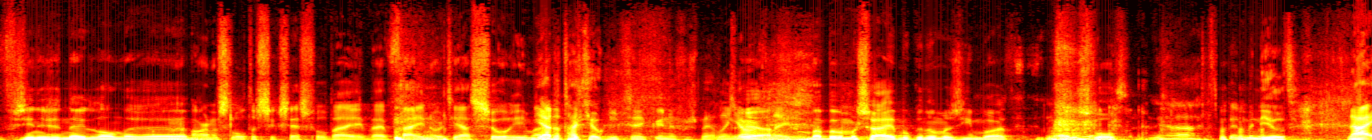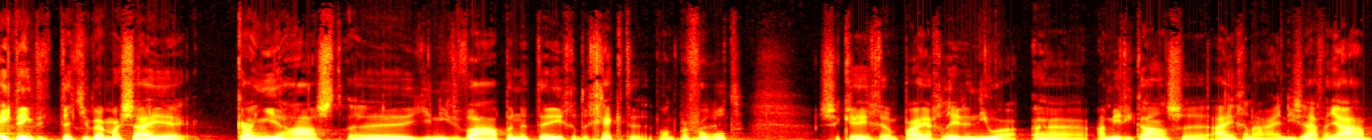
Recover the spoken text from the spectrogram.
verzinnen ze een Nederlander. Arne Slot is succesvol bij, bij Feyenoord. Ja, sorry. Maar Ja, dat had je ook niet kunnen voorspellen een jaar ja, geleden. Maar bij Marseille moet ik het nog maar zien, Bart. Aan de slot. Ja, ik ben benieuwd. Nou, ik denk dat, dat je bij Marseille kan je haast eh, je niet wapenen tegen de gekte. Want bijvoorbeeld, ze kregen een paar jaar geleden een nieuwe eh, Amerikaanse eigenaar. En die zei van ja,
